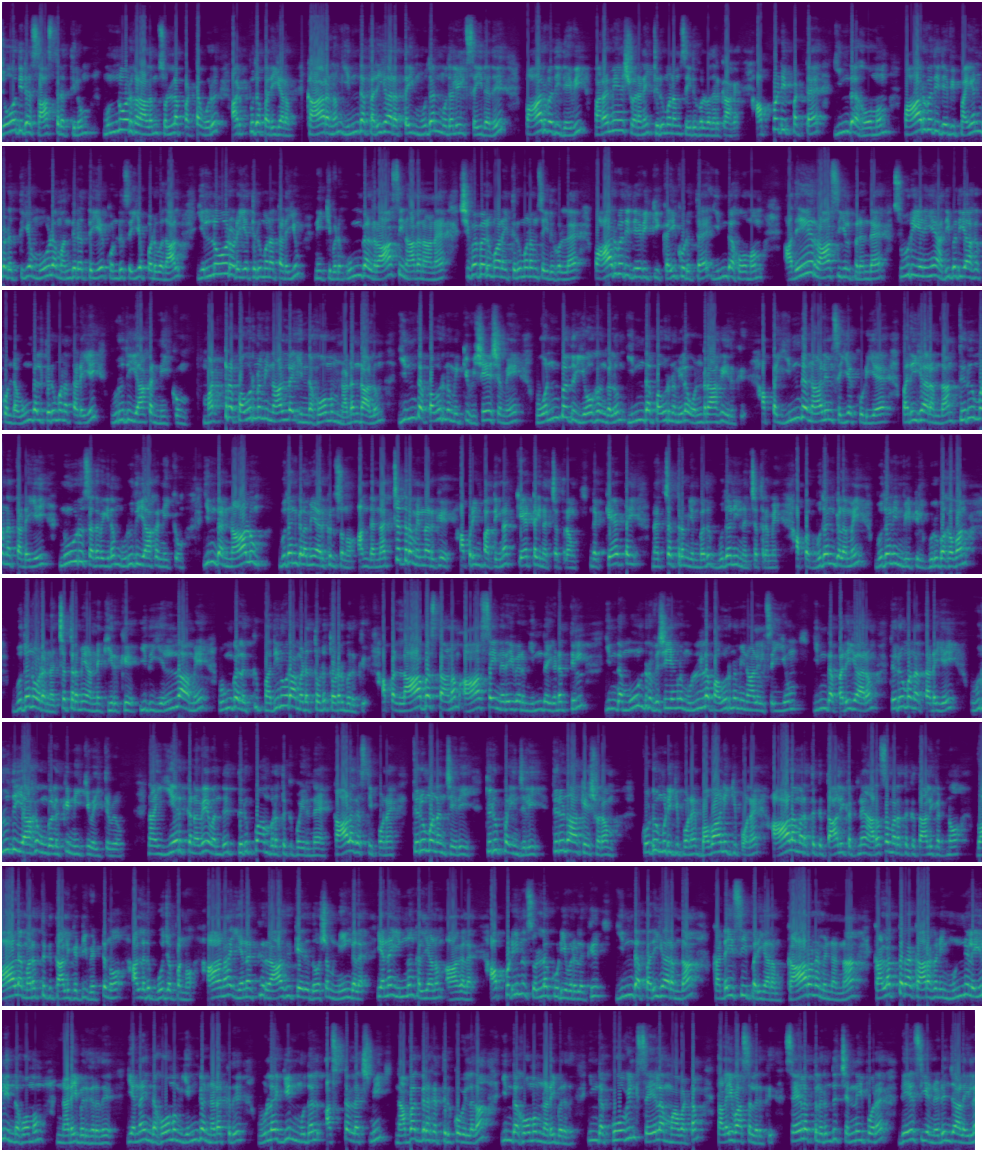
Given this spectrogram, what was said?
ஜோதிட சாஸ்திரத்திலும் முன்னோர்களாலும் சொல்லப்பட்ட ஒரு அற்புத பரிகாரம். காரணம் இந்த பரிகாரத்தை முதன் முதலில் செய்தது பார்வதி தேவி பரமேஸ்வரனை திருமணம் செய்து கொள்வதற்காக. அப்படிப்பட்ட இந்த ஹோமம் பார்வதி தேவி பயன்படுத்திய மூல மந்திரத்தையே கொண்டு செய்யப்படுவதால் எல்லோருடைய திருமண தடையும் நீக்கிவிடும். உங்கள் ராசிநாதனான சிவபெருமானை திருமணம் செய்து கொள்ள பார்வதி தேவிக்கு கை கொடுத்த இந்த ஹோமம் அதே ராசியில் பிறந்த சூரியனையே அதிபதியாக கொண்ட உங்கள் திருமண தடையை உறுதியாக நீக்கும். மற்ற பௌர்ணமி நாள்ல இந்த ஹோமம் நடந்தாலும் இந்த பௌர்ணமிக்கு விசேஷமே ஒன்பது யோகங்களும் இந்த பௌர்ணமியில ஒன்றாக இருக்கு. அப்ப இந்த நாளில் செய்யக்கூடிய பரிகாரம் தான் திருமண தடையை நூறு சதவிகிதம் உறுதியாக நீக்கும். இந்த நாளும் புதன்கிழமையா இருக்குன்னு சொன்னோம். அந்த நட்சத்திரம் என்ன இருக்கு? அப்படின்னு பாத்தீங்கன்னா கேட்டை நட்சத்திரம். இந்த கேட்டை நட்சத்திரம் என்பது புதனின் நட்சத்திரமே. அப்ப புதன்கிழமை புதனின் வீட்டில் குரு பகவான் புதனோட நட்சத்திரமே அன்னைக்கு இருக்கு. இது எல்லாமே உங்களுக்கு பதினோராம் இடத்தோடு தொடர்பு இருக்கு. அப்ப லாபஸ்தானம் ஆசை நிறைவேறும் இந்த இடத்தில் இந்த மூன்று விஷயங்களும் உள்ள பௌர்ணமி நாளில் செய்யும் இந்த பரிகாரம் திருமண தடையை உறுதியாக உங்களுக்கு நீக்கி வைத்துவிடும். நான் ஏற்கனவே வந்து திருப்பாம்புரத்துக்கு போயிருந்தேன். காளகஸ்தி போனேன். திருமணஞ்சேரி திருப்பைஞ்சலி திருநாகேஸ்வரம் கொடுமுடிக்கு போனேன். பவானிக்கு போனேன். ஆலமரத்துக்கு தாலி கட்டினேன். அரச மரத்துக்கு தாலி கட்டினோம். வாழை மரத்துக்கு தாலி கட்டி வெட்டணும் அல்லது பூஜை பண்ணும் ஆனா எனக்கு ராகு கேது தோஷம் நீங்கல. ஏன்னா இன்னும் கல்யாணம் ஆகல. அப்படின்னு சொல்லக்கூடியவர்களுக்கு இந்த பரிகாரம் தான் கடைசி பரிகாரம். காரணம் என்னன்னா கலத்தர காரகனின் முன்னிலையில் இந்த ஹோமம் நடைபெறுகிறது. ஏன்னா இந்த ஹோமம் எங்க நடக்குது? உலகின் முதல் அஷ்டலட்சுமி நவக்கிரக திருக்கோவில்ல தான் இந்த ஹோமம் நடைபெறுது. இந்த கோவில் சேலம் மாவட்டம் தலைவாசல் இருக்கு. சேலத்திலிருந்து சென்னை போற தேசிய நெடுஞ்சாலையில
